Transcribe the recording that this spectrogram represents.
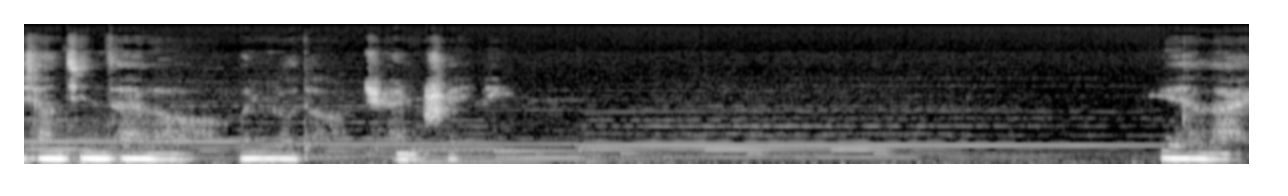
像浸在了温热的泉水里。越来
